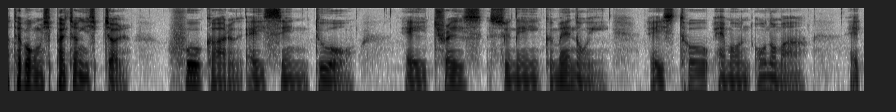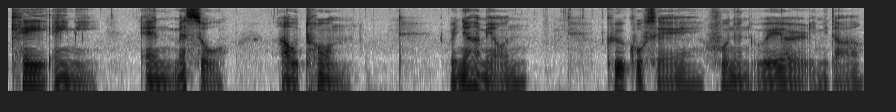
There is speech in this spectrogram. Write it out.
마태복음 18장 20절 후가르 에이신 두오 에이 트레이스 수네이 그메노이 에이스토 에몬 오노마 에케이 에이미 엔 메소 아우톤 왜냐하면 그곳에 후는 where입니다.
